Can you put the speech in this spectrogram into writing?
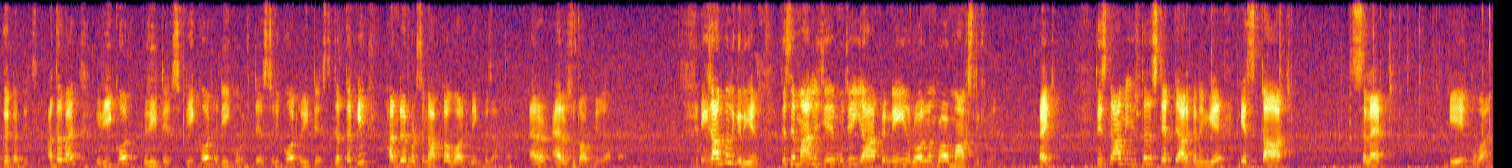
ओके कर दीजिए। Otherwise recode retest recode recode test recode retest जब तक कि 100 परसेंट आपका वर्क नहीं हो जाता एरर एरर शूट आउट नहीं हो जाता। एग्ज़ाम्पल के लिए, जैसे मान लीजिए मुझे यहाँ पे नेम रोल नंबर और मार्क्स लिखने राइट तो इसका हम इस तरह स्टेप तैयार करेंगे कि start select A one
